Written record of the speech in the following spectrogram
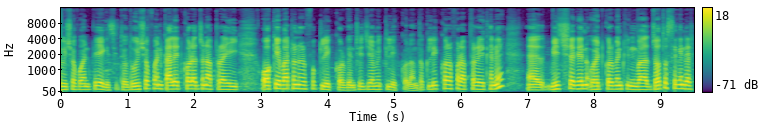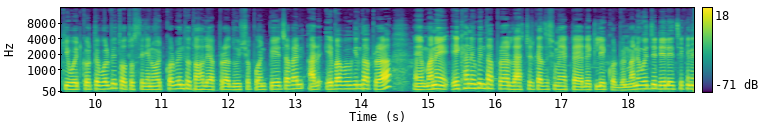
দুইশো পয়েন্ট পেয়ে গেছি। তো দুইশো পয়েন্ট কালেক্ট করার জন্য আপনারা এই ওকে বাটনের উপর ক্লিক করবেন। যে আমি ক্লিক করলাম। তো ক্লিক করার পর আপনারা এখানে বিশ সেকেন্ড ওয়েট করবেন কিংবা যত সেকেন্ড আর কি ওয়েট করতে বলবে, তত সেকেন্ড ওয়েট করবেন। তো তাহলে আপনারা দুইশো পয়েন্ট পেয়ে যাবেন। আর এভাবেও কিন্তু আপনারা মানে এখানেও কিন্তু আপনারা লাস্টের কাজের সময় একটা অ্যাডে ক্লিক করবেন। মানে ওই যে ডেলি সেখানে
